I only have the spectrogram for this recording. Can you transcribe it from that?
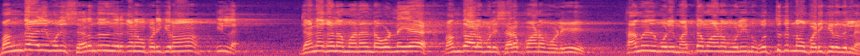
பங்காளி மொழி சிறந்ததுங்கிறக்க நம்ம படிக்கிறோம்? இல்லை. ஜனகண மனன்ற உடனேயே வங்காள மொழி சிறப்பான மொழி தமிழ் மொழி மட்டமான மொழின்னு ஒத்துக்கிட்டு நம்ம படிக்கிறது இல்லை.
